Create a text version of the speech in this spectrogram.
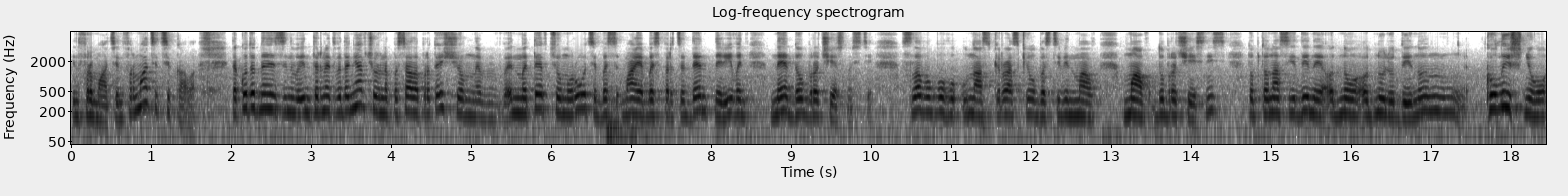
інформація. Інформація цікава. Так от одне з інтернет-видання вчора написало про те, що НМТ в цьому році без, має безпрецедентний рівень недоброчесності. Слава Богу, у нас в Кіровоградській області він мав, мав доброчесність. Тобто у нас єдине одну, одну людину, колишнього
